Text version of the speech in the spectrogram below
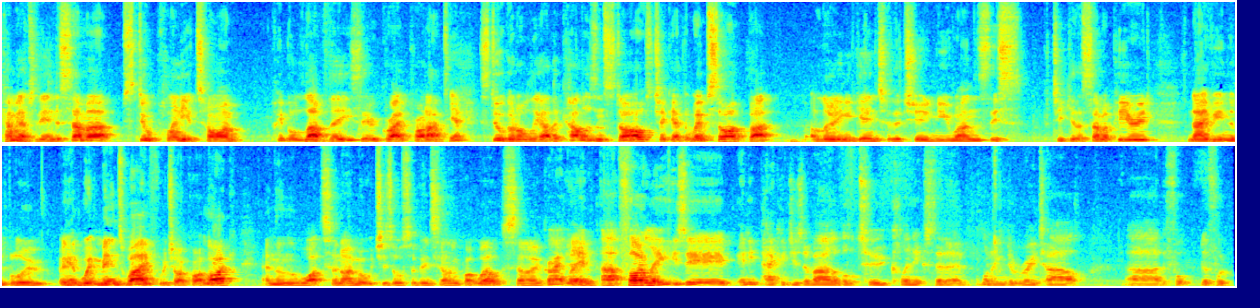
coming up to the end of summer, still plenty of time. People love these. They're a great product. Yep. Still got all the other colours and styles. Check out the website. But alluding again to the two new ones this particular summer period. Navy in the blue and Yep. the wet men's wave, which I quite like, and then the white Sonoma, which has also been selling quite well. So Great, yeah. Liam. Uh, finally, is there any packages available to clinics that are wanting to retail uh, the foot the foot,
